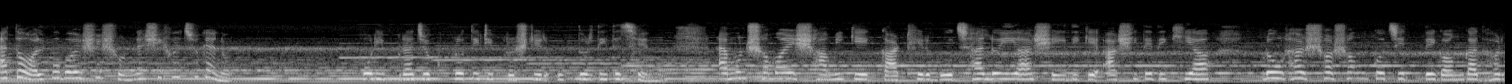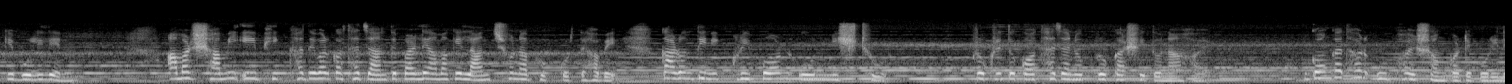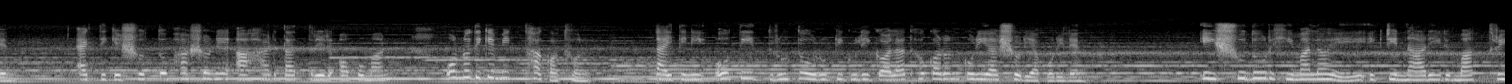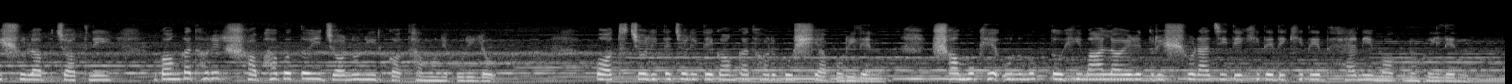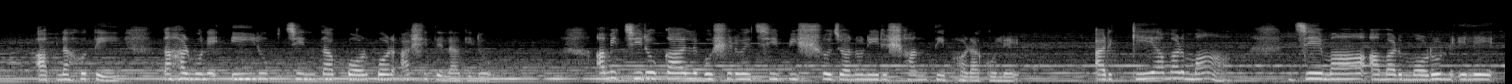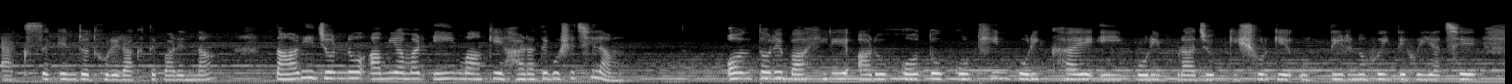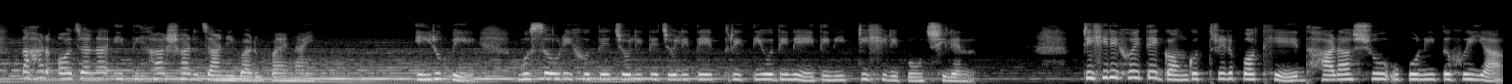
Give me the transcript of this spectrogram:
এত অল্প বয়সে সন্ন্যাসী হয়েছ কেন? পরিব্রাজক প্রতিটি প্রশ্নের উত্তর দিতেছেন। এমন সময় স্বামীকে কাঠের বোঝা লইয়া সেই দিকে আসিতে দেখিয়া প্রৌঢ়ার সশঙ্ক চিত্তে গঙ্গাধরকে বলিলেন, আমার স্বামী এই ভিক্ষা দেওয়ার কথা জানতে পারলে আমাকে লাঞ্ছনা ভোগ করতে হবে, কারণ তিনি কৃপণ ও নিষ্ঠুর। প্রকৃত কথা যেন প্রকাশিত না হয়। গঙ্গাধর উভয় সংকটে পড়িলেন। একদিকে সত্য ভাষণে আহার দাত্রীর অপমান, অন্যদিকে মিথ্যা কথন। তাই তিনি অতি দ্রুত রুটিগুলি গলাধকরণ করিয়া সরিয়া পড়িলেন। এই সুদূর হিমালয়ে একটি নারীর মাতৃসুলভ যত্নে গঙ্গাধরের স্বভাবতই জননীর কথা মনে পড়িল। পথ চলিতে চলিতে গঙ্গাধর বসিয়া পড়িলেন। সম্মুখে উন্মুক্ত হিমালয়ের দৃশ্যরাজি দেখিতে দেখিতে ধ্যানে মগ্ন হইলেন। আপনা হতেই তাহার মনে এইরূপ চিন্তা পরপর আসিতে লাগিল। আমি চিরকাল বসে রয়েছি বিশ্বজননীর শান্তি ভরা কোলে। আর কে আমার মা? যে মা আমার মরণ এলে এক সেকেন্ড ধরে রাখতে পারেন না? তারই জন্য আমি আমার এই মাকে হারাতে বসেছিলাম? অন্তরে বাহিরে আরও কত কঠিন পরীক্ষায় এই পরিব্রাজক কিশোরকে উত্তীর্ণ হইতে হইয়াছে, তাহার অজানা ইতিহাস আর জানিবার উপায় নাই। এইরূপে মুসৌরি হতে চলিতে চলিতে তৃতীয় দিনে তিনি টিহিরি পৌঁছিলেন। টিহিরি হইতে গঙ্গোত্রীর পথে ধারাসু উপনীত হইয়া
